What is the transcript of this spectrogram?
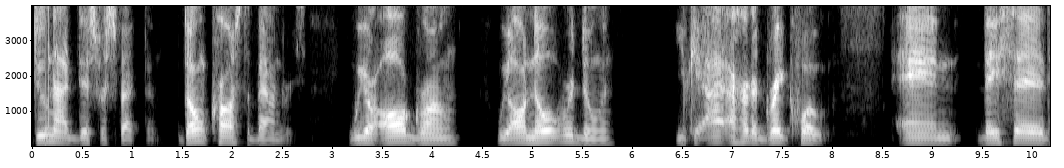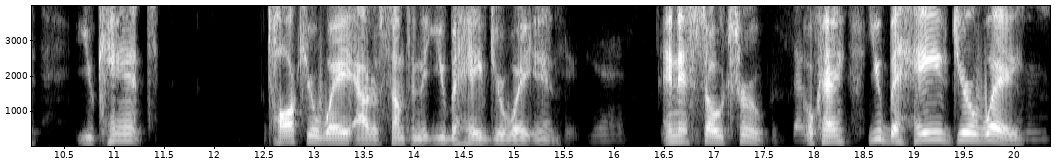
do not disrespect them. Don't cross the boundaries. We are all grown. We all know what we're doing. You can I, I heard a great quote, and they said you can't talk your way out of something that you behaved your way in. And it's so true. It's so true. Okay. You behaved your way Mhm.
